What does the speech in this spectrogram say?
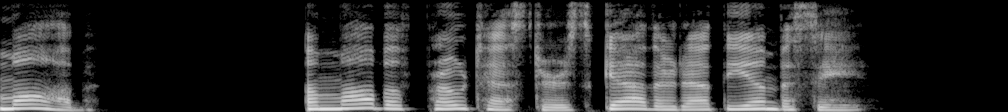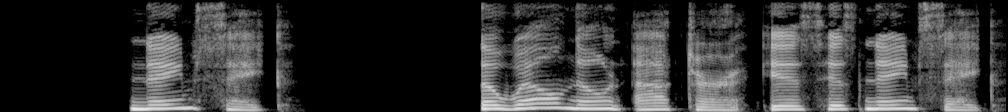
Mob. A mob of protesters gathered at the embassy. Namesake. The well known actor is his namesake.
